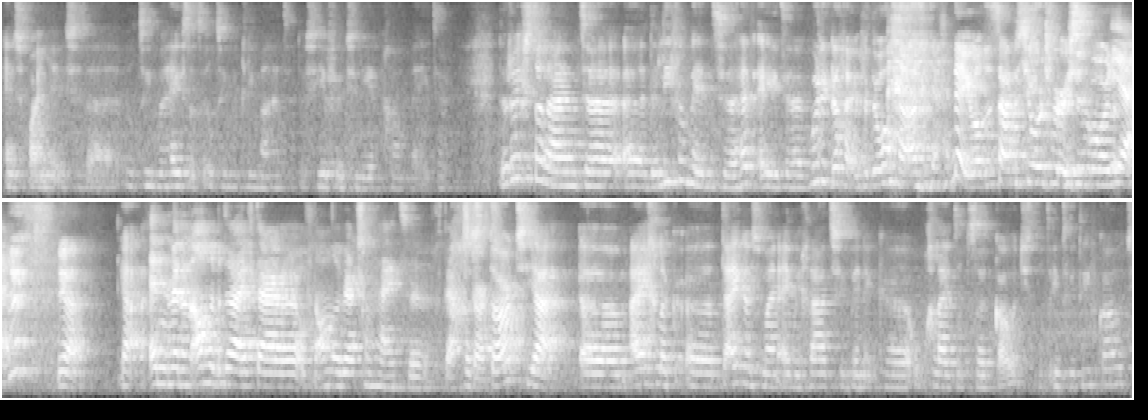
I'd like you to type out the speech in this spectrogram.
En Spanje is het, ultieme, heeft het ultieme klimaat. Dus hier functioneer ik gewoon beter. De rust, de ruimte, de lieve mensen, het eten. Moet ik nog even doorgaan? nee, want het zou een short version worden. Ja. ja. Ja. En met een ander bedrijf daar, of een andere werkzaamheid uh, daar gestart? Gestart, ja. Um, eigenlijk uh, tijdens mijn emigratie ben ik uh, opgeleid tot coach, tot intuïtief coach.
